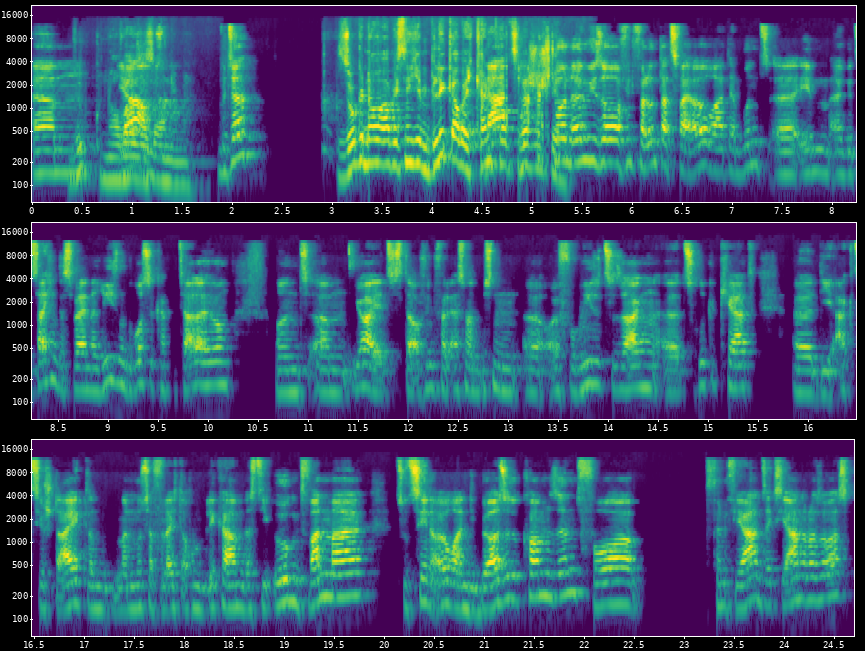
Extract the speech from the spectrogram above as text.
Ähm, genau ja, weiß ich es auch nicht mehr. bitte? So genau habe ich es nicht im Blick, aber ich kann Ja, kurz meine schon recherchieren. irgendwie so auf jeden Fall unter 2 Euro hat der Bund äh, eben äh, gezeichnet. Das wäre eine riesengroße Kapitalerhöhung. Und ähm, ja, jetzt ist da auf jeden Fall erstmal ein bisschen äh, Euphorie sozusagen äh, zurückgekehrt. Äh, die Aktie steigt und man muss ja vielleicht auch im Blick haben, dass die irgendwann mal zu 10 Euro an die Börse gekommen sind, vor fünf Jahren, sechs Jahren oder sowas.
